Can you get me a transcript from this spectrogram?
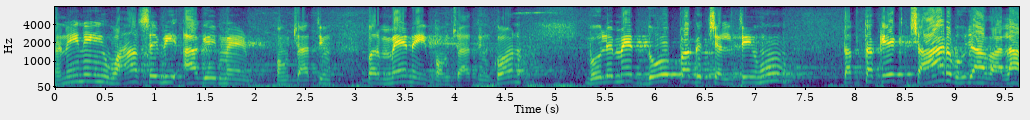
नहीं नहीं, वहाँ से भी आगे मैं पहुँचाती हूँ, पर मैं नहीं पहुँचाती हूँ। कौन? बोले, मैं दो पग चलती हूँ, तब तक एक चार भुजा वाला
